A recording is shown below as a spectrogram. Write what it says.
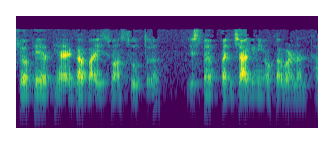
चौथे अध्याय का बाईसवां सूत्र, जिसमें पंचाग्नियों का वर्णन था।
